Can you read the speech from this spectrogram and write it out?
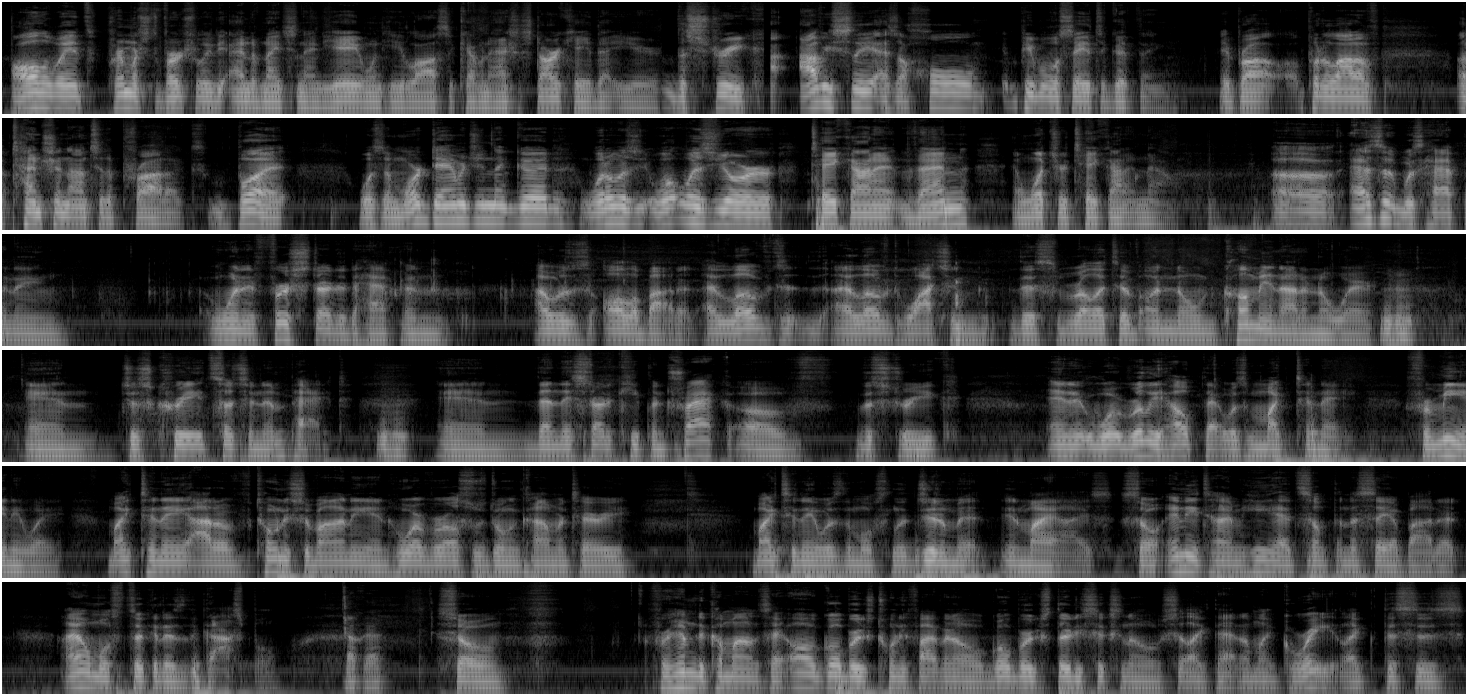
all the way to pretty much virtually the end of 1998 when he lost to Kevin Nash at Starcade that year. The streak, obviously, as a whole, people will say it's a good thing. It brought put a lot of attention onto the product, but was it more damaging than good? What was what was your take on it then, and what's your take on it now? Uh, as it was happening, when it first started to happen, I was all about it. I loved, I loved watching this relative unknown come in out of nowhere, mm-hmm. and just create such an impact. Mm-hmm. And then they started keeping track of the streak, and it, what really helped that was Mike Tenay, for me anyway. Mike Tenay out of Tony Schiavone and whoever else was doing commentary. Mike Tenay was the most legitimate in my eyes. So anytime he had something to say about it, I almost took it as the gospel. Okay. So for him to come out and say, "Oh, Goldberg's 25 and 0, Goldberg's 36 and 0," shit like that, I'm like, "Great. Like this is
